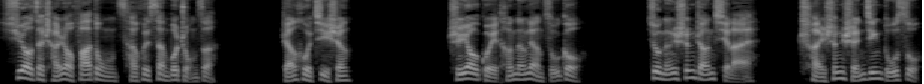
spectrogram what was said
需要在缠绕发动才会散播种子，然后寄生。只要鬼藤能量足够，就能生长起来，产生神经毒素，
